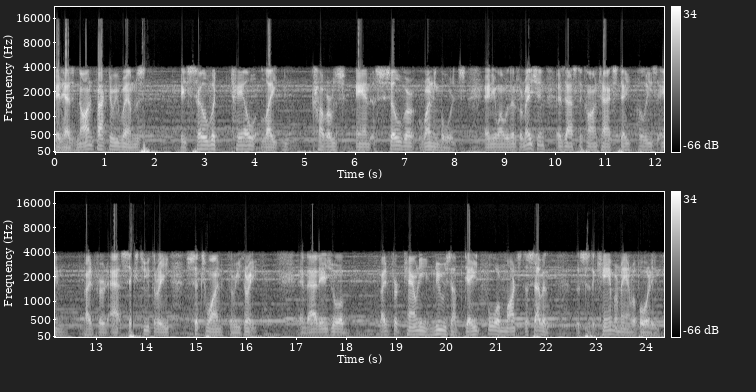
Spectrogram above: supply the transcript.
It has non-factory rims, a silver tail light covers, and silver running boards. Anyone with information is asked to contact State Police in Bedford at 623-6133. And that is your Bedford County news update for March the 7th. This is the cameraman reporting.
